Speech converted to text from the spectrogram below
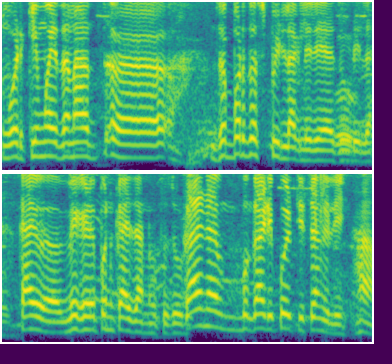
वडकी मैदानात अं, जबरदस्त स्पीड लागलेली आहे जोडीला. काय वेगळे पण काय जाणवतं जोडी काय नाही ब- गाडी पळती चांगली. हा.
